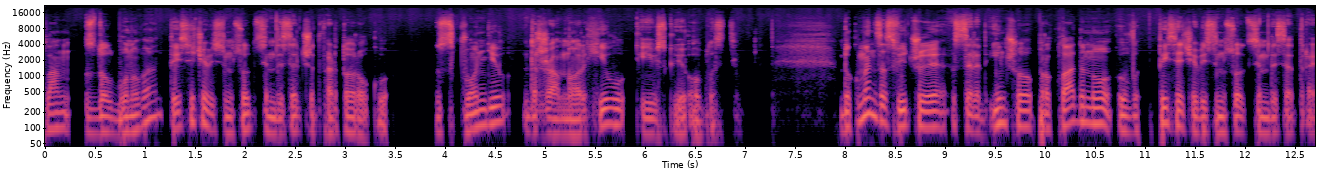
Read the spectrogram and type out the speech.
План Здолбунова 1874 року з фондів Державного архіву Київської області. Документ засвідчує серед іншого прокладену в 1873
